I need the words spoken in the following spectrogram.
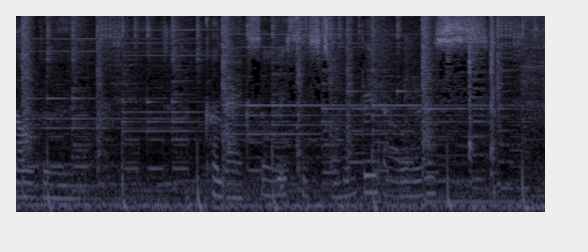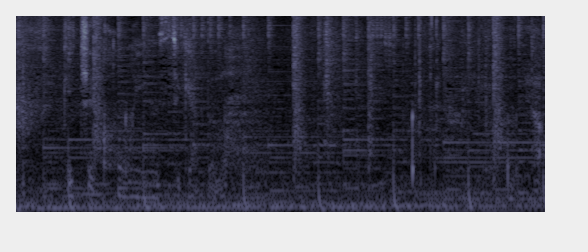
So good. Come back. So this is twenty-three dollars get your coins together. Yep.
